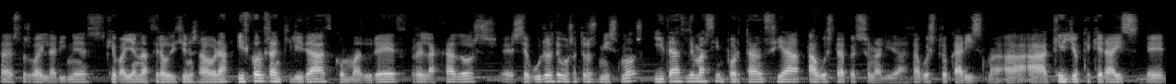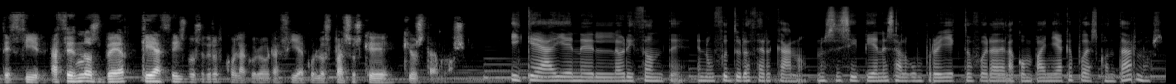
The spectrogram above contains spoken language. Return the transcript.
a estos bailarines que vayan a hacer audiciones ahora, id con tranquilidad con madurez, relajados, eh, seguros de vosotros mismos y dadle más importancia a vuestra personalidad, a vuestro carisma, a, aquello que queráis eh, decir. Hacednos ver qué hacéis vosotros con la coreografía, con los pasos que os damos. ¿Y qué hay en el horizonte, en un futuro cercano? No sé si tienes algún proyecto fuera de la compañía que puedas contarnos.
